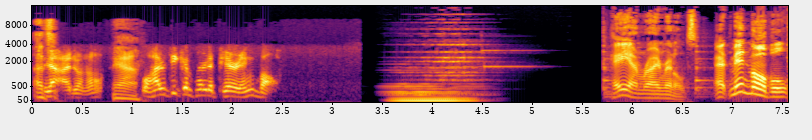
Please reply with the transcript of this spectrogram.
That's, yeah, I don't know. Yeah. Well, how does he compare to Pierre Engvall? Hey, I'm Ryan Reynolds. At Mint Mobile,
